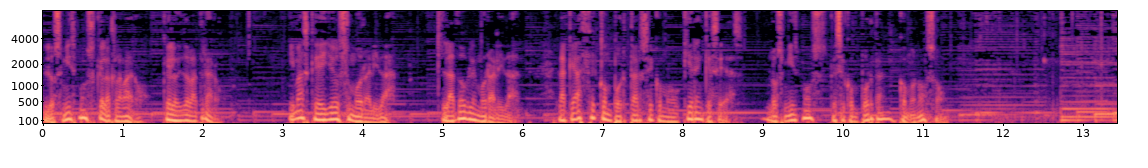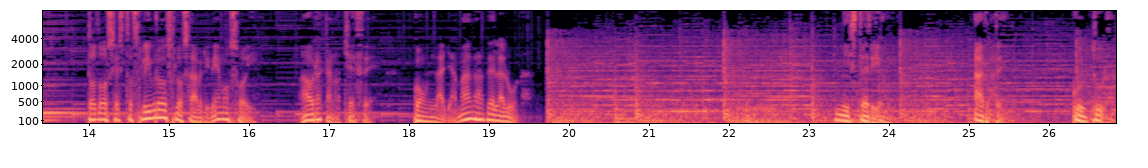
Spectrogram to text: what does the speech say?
Los mismos que lo aclamaron, que lo idolatraron, y más que ellos su moralidad, la doble moralidad, la que hace comportarse como quieren que seas, los mismos que se comportan como no son. Todos estos libros los abriremos hoy, ahora que anochece, con la llamada de la luna. Misterio, arte, cultura,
